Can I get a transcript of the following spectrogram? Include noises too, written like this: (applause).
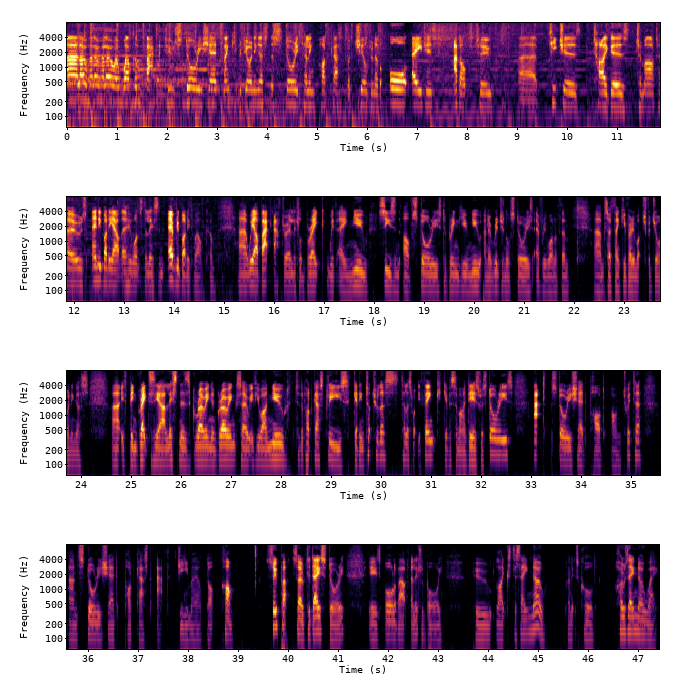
Hello, hello, hello, and welcome back to Story Shed. Thank you for joining us, the storytelling podcast for children of all ages, adults too, uh, teachers, tigers, tomatoes, anybody out there who wants to listen. Everybody's welcome. Uh, we are back after a little break with a new season of stories to bring you new and original stories, every one of them. Um, so thank you very much for joining us. Uh, it's been great to see our listeners growing and growing. So if you are new to the podcast, please get in touch with us. Tell us what you think. Give us some ideas for stories at Storyshed Pod on Twitter and Storyshed Podcast at gmail.com. Super. So today's story is all about a little boy who likes to say no, and it's called Jose No Way.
